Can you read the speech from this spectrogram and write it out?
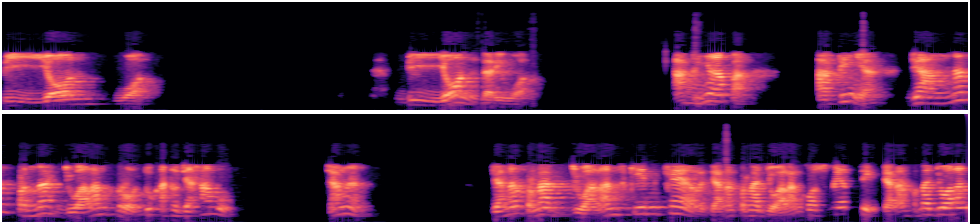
beyond what. Beyond dari what. Artinya mm-hmm. apa? Artinya jangan pernah jualan produk atau jasamu. Jangan. Jangan pernah jualan skincare, jangan pernah jualan kosmetik, jangan pernah jualan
